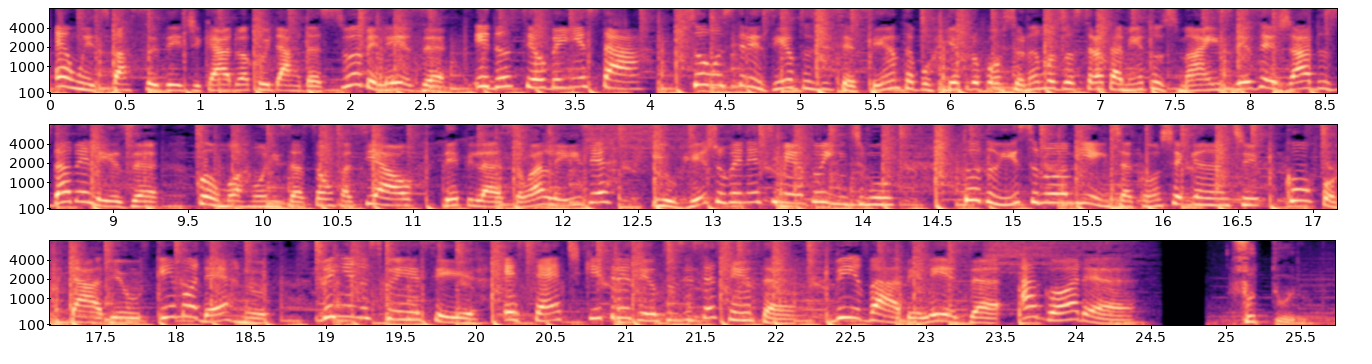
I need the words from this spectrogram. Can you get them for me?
é um espaço dedicado a cuidar da sua beleza e do seu bem-estar. Somos 360 porque proporcionamos os tratamentos mais desejados da beleza, como harmonização facial, depilação a laser e o rejuvenescimento íntimo. Tudo isso no ambiente aconchegante, confortável e moderno. Venha nos conhecer. Estética 360. Viva a beleza agora! Futuro.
